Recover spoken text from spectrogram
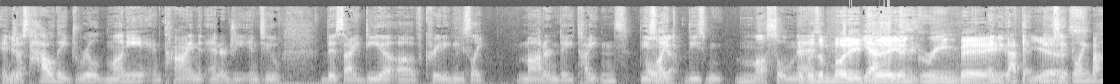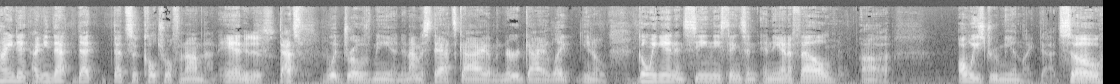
and Yeah. just how they drilled money and time and energy into this idea of creating these like modern day titans. These Oh, like yeah. these muscle men. It was a muddy Yeah. day in Green Bay, and you got that Yes. music going behind it. I mean that that that's a cultural phenomenon, and It is. That's what drove me in. And I'm a stats guy. I'm a nerd guy. I like you know going in and seeing these things in, in the NFL. Uh, always drew me in like that. So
